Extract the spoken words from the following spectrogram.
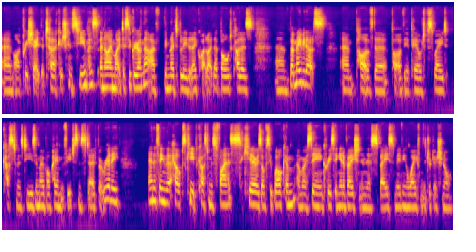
Um, I appreciate that Turkish consumers and I might disagree on that. I've been led to believe that they quite like their bold colours, um, but maybe that's um, part of the part of the appeal to persuade customers to use the mobile payment features instead. But really, anything that helps keep customers' finances secure is obviously welcome, and we're seeing increasing innovation in this space, moving away from the traditional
